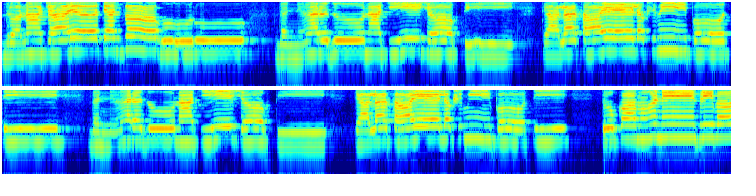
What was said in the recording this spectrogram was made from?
द्रोणाचार्य त्यांचा गुरु. धन्य अर्जुनाची शक्ती त्याला साये लक्ष्मीपती. धन्य अर्जुनाची शक्ती. त्याला साय लक्ष्मीपती. तुका म्हणे त्रिभावानी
